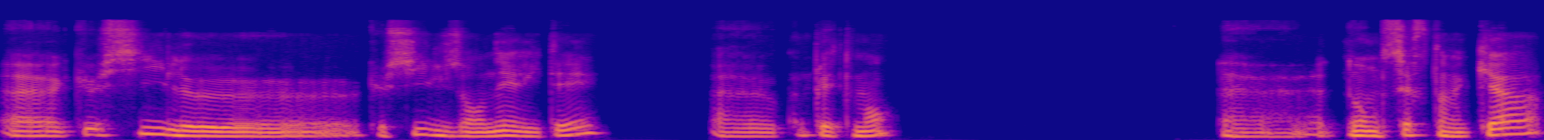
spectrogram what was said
que s'ils en héritaient complètement. dans certains cas,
